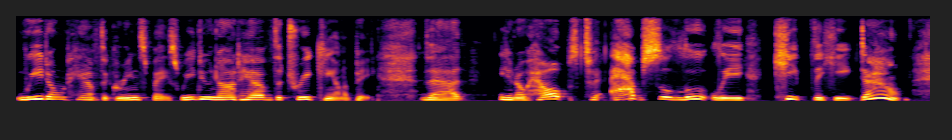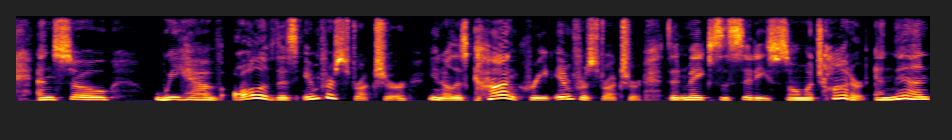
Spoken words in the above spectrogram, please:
we don't have the green space. We do not have the tree canopy that you know, helps to absolutely keep the heat down. And so we have all of this infrastructure, you know, this concrete infrastructure that makes the city so much hotter. And then,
